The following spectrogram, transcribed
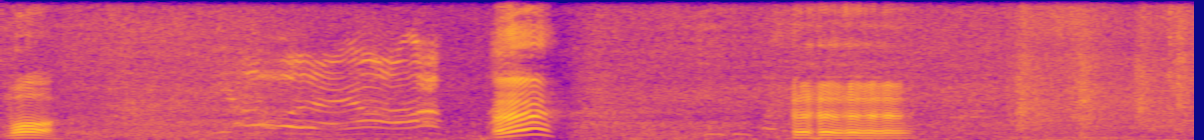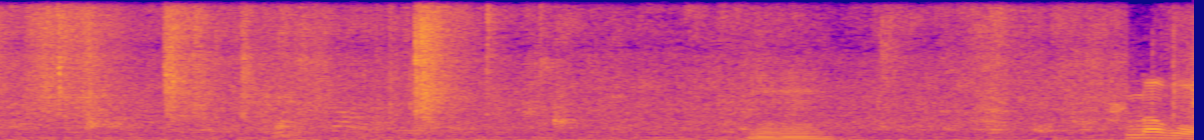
뭐? 에? 음. 끝나고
